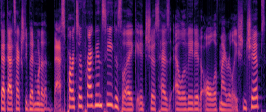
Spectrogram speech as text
that that's actually been one of the best parts of pregnancy because like it just has elevated all of my relationships.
